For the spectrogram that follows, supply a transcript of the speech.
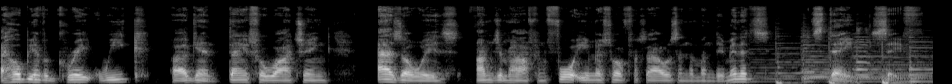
I hope you have a great week. Uh, again, thanks for watching. As always, I'm Jim Hoffman for EMS Office Hours and the Monday Minutes. Stay safe.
